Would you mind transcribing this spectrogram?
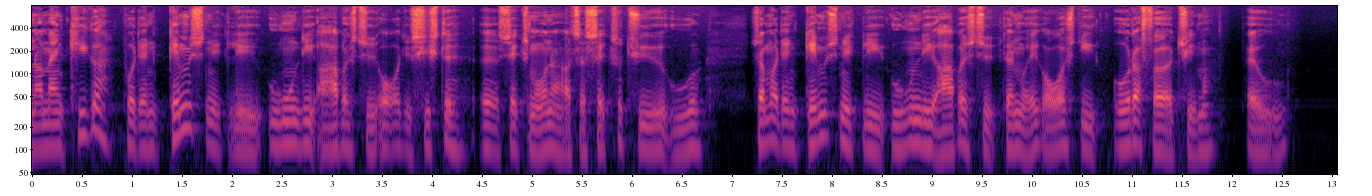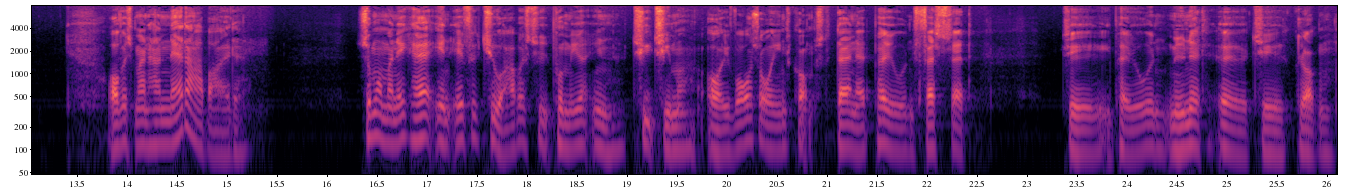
når man kigger på den gennemsnitlige ugentlige arbejdstid over de sidste øh, 6 måneder, altså 26 uger, så må den gennemsnitlige ugentlige arbejdstid, den må ikke overstige 48 timer per uge. Og hvis man har natarbejde, så må man ikke have en effektiv arbejdstid på mere end 10 timer. Og i vores overenskomst, der er natperioden fastsat til i perioden midnat øh, til klokken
